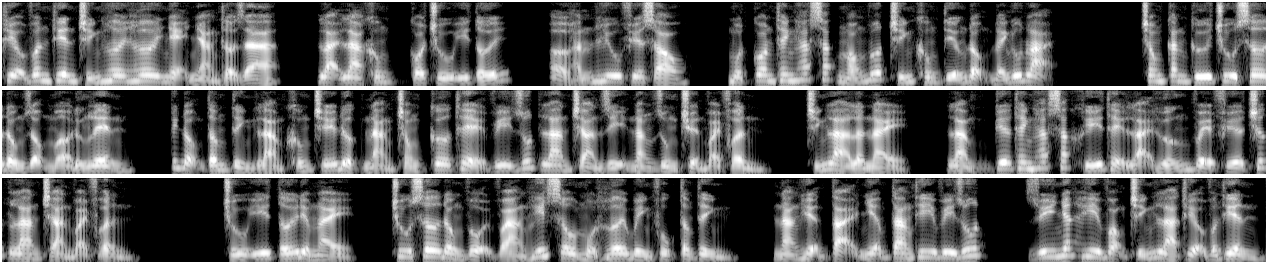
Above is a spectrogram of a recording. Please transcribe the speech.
Thiệu Vân Thiên chính hơi hơi nhẹ nhàng thở ra, lại là không có chú ý tới, ở hắn hưu phía sau, một con thanh hắc sắc móng vuốt chính không tiếng động đánh úp lại. Trong căn cứ Chu Sơ đồng rộng mở đứng lên, kích động tâm tình làm khống chế được nàng trong cơ thể vi rút lan tràn dị năng dung chuyển vài phần, chính là lần này, làm kia thanh hắc sắc khí thể lại hướng về phía trước lan tràn vài phần. Chú ý tới điểm này, Chu Sơ đồng vội vàng hít sâu một hơi bình phục tâm tình, nàng hiện tại nhiễm tang thi virus, duy nhất hy vọng chính là Thiệu Vân Thiên,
